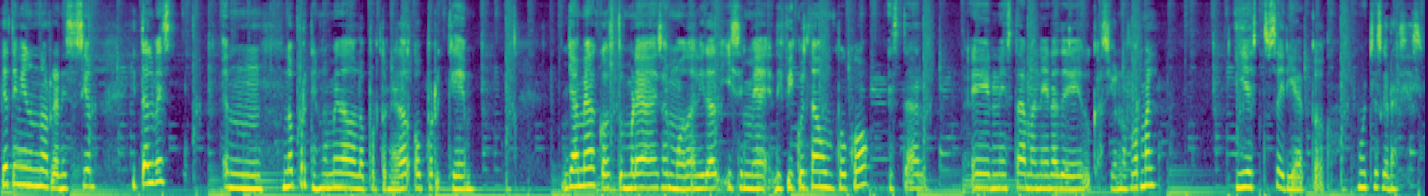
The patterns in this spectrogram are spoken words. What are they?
ya teniendo una organización. Y tal vez mm, no porque no me he dado la oportunidad o porque ya me acostumbré a esa modalidad y se me dificulta un poco estar en esta manera de educación no formal. Y esto sería todo. Muchas gracias.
